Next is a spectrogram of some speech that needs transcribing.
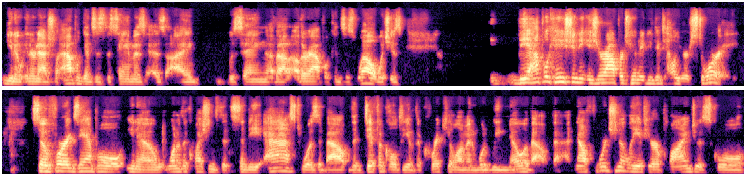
you know international applicants is the same as as I was saying about other applicants as well, which is the application is your opportunity to tell your story. So, for example, you know, one of the questions that Cindy asked was about the difficulty of the curriculum and would we know about that? Now, fortunately, if you're applying to a school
